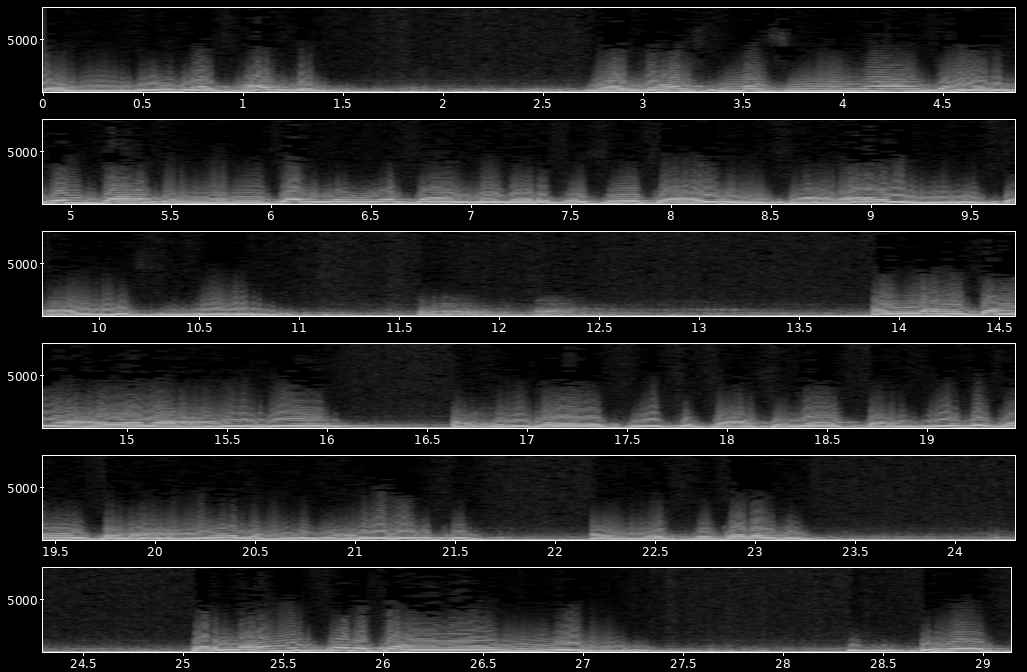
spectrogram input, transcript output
یہودی مذہب ودشت مسیحیان کے ہرگز داخل نبی در جنتا مگر کسی آئی نصارائی عیسائی مسیحی. اللہ تعالی اولا آئی عقیدہ کی فاصلہ ترغیب کن فلا آنا رحمانیہم کی اے لطف کرن فرمانے پر کہانی نہیں یہ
